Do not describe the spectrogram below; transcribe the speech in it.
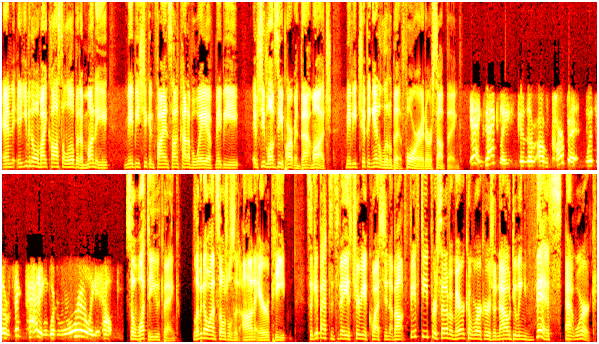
And even though it might cost a little bit of money, maybe she can find some kind of a way of maybe, if she loves the apartment that much, maybe chipping in a little bit for it or something. Yeah, exactly. Because a, a carpet with a thick padding would really help. So, what do you think? Let me know on socials at On Air Pete. So, get back to today's trivia question. About 50% of American workers are now doing this at work.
